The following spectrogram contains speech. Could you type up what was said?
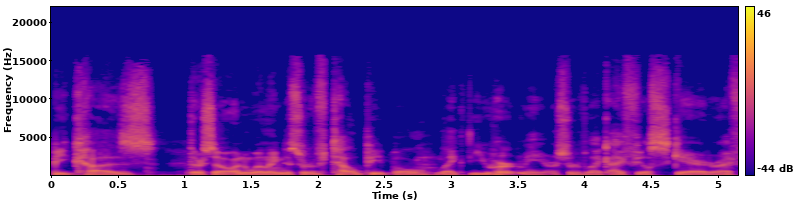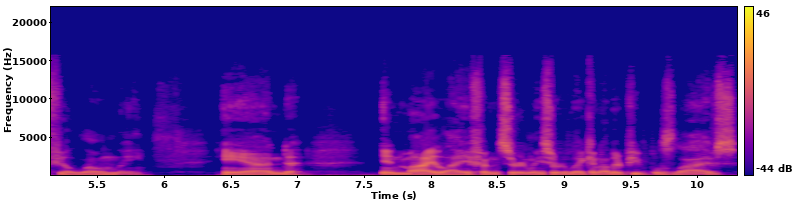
because they're so unwilling to sort of tell people like you hurt me or sort of like I feel scared or I feel lonely. And in my life and certainly sort of like in other people's lives,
